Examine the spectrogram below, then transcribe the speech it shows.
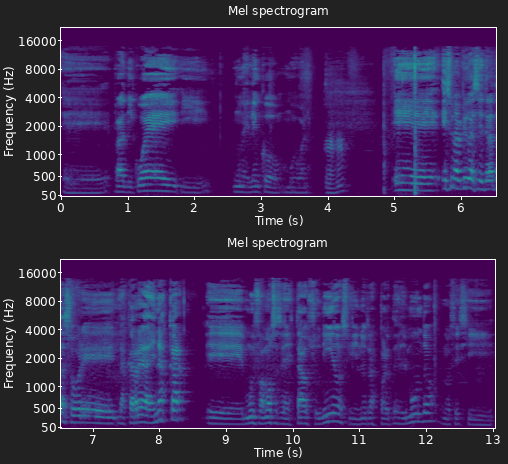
eh, Randy Quaid y un elenco muy bueno. Eh, es una película que se trata sobre las carreras de NASCAR, eh, muy famosas en Estados Unidos y en otras partes del mundo. No sé si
